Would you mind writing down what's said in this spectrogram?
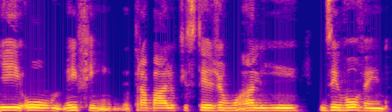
e ou enfim trabalho que estejam ali desenvolvendo.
